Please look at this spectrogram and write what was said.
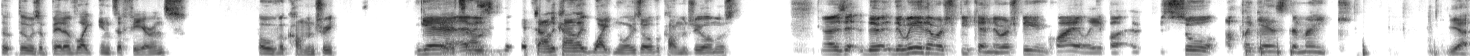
th- there was a bit of like interference over commentary. Yeah, It it was, It sounded kind of like white noise over commentary almost. As it, the the way they were speaking, they were speaking quietly, but it was so up against the mic. Yeah,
